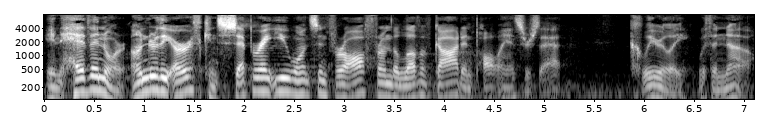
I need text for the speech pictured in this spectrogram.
in heaven or under the earth can separate you once and for all from the love of God? And Paul answers that clearly with a no.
